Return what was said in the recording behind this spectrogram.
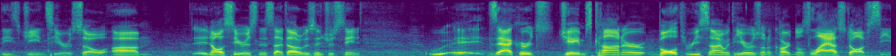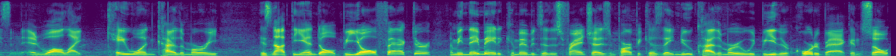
these jeans here. So, um, in all seriousness, I thought it was interesting. Eh, Zach Ertz, James Conner, both re-signed with the Arizona Cardinals last offseason. And while like K1 Kyler Murray is not the end all be all factor. I mean, they made a commitment to this franchise in part because they knew Kyler Murray would be their quarterback. And so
